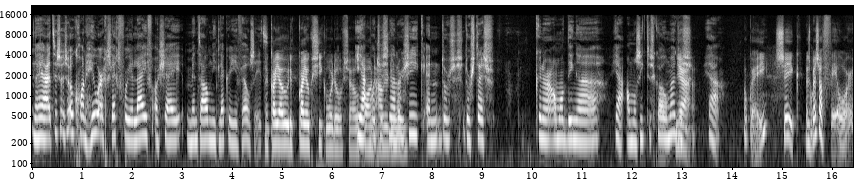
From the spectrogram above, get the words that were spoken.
Nou ja, het is dus ook gewoon heel erg slecht voor je lijf als jij mentaal niet lekker in je vel zit. dan, kan je, ook- dan kan je ook ziek worden of zo. ja, Gewoon word je sneller ziek en door, door stress kunnen er allemaal dingen, ja, allemaal ziektes komen. Dus ja, Ja, ja, oké. Sick. Dat is best wel veel hoor.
